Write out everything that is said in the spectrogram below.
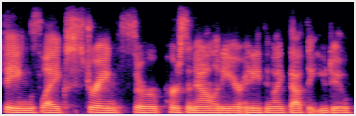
things like strengths or personality or anything like that that you do?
